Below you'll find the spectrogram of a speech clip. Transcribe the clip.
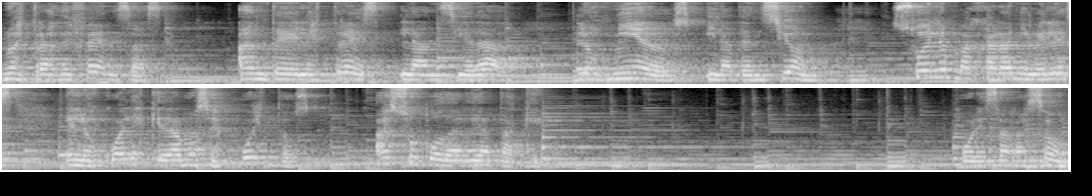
Nuestras defensas ante el estrés, la ansiedad, los miedos y la tensión suelen bajar a niveles en los cuales quedamos expuestos a su poder de ataque. Por esa razón,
